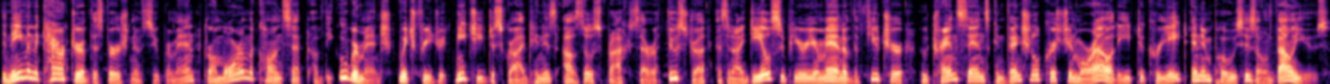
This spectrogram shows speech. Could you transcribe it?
The name and the character of this version of Superman draw more on the concept of the Übermensch, which Friedrich Nietzsche described in his Also sprach Zarathustra as an ideal superior man of the future who transcends conventional Christian morality to create and impose his own values,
